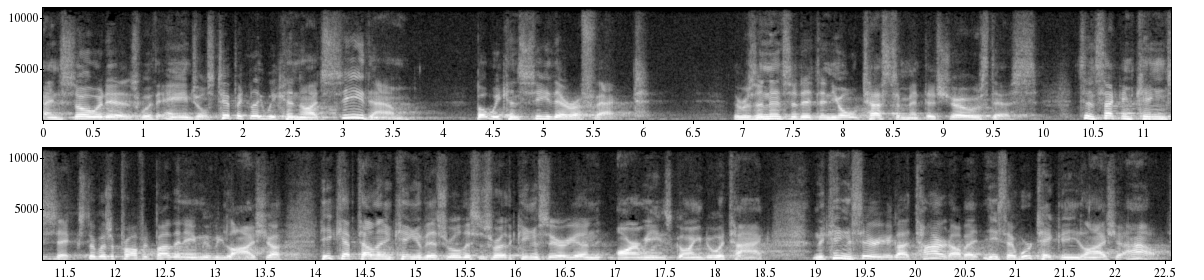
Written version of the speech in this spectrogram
And so it is with angels. Typically, we cannot see them, but we can see their effect. There was an incident in the Old Testament that shows this. It's in 2 Kings 6. There was a prophet by the name of Elisha. He kept telling the king of Israel, this is where the king of Syrian army is going to attack. And the king of Syria got tired of it, and he said, we're taking Elisha out.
